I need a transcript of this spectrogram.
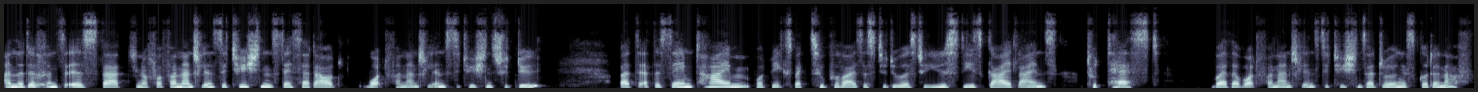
And the difference right. is that, you know, for financial institutions, they set out what financial institutions should do. But at the same time, what we expect supervisors to do is to use these guidelines to test whether what financial institutions are doing is good enough.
